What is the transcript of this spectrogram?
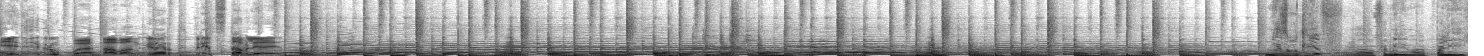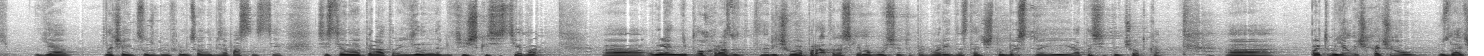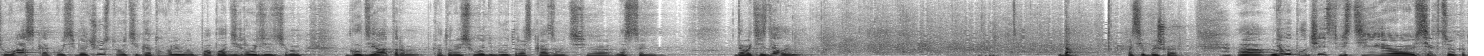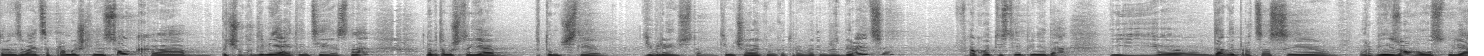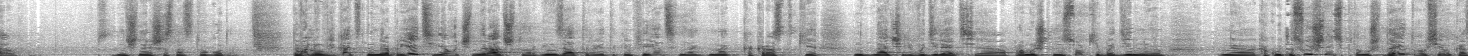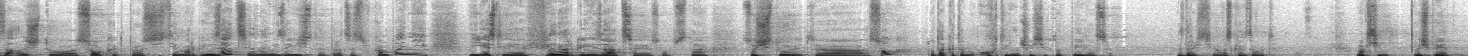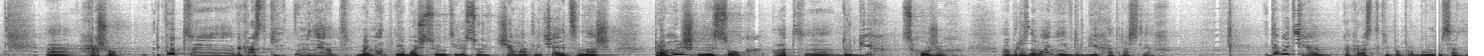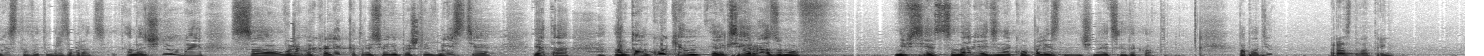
Медиагруппа «Авангард» представляет. Меня зовут Лев, э, фамилия моя Полей. Я начальник службы информационной безопасности системного оператора единой энергетической системы. Э, у меня неплохо развит речевой аппарат, раз я могу все это проговорить достаточно быстро и относительно четко. А, поэтому я очень хочу узнать у вас, как вы себя чувствуете, готовы ли вы поаплодировать этим гладиаторам, которые сегодня будут рассказывать э, на сцене. Давайте сделаем. Да. Спасибо большое. А, мне выпала честь вести э, секцию, которая называется «Промышленный сок». А, почему для меня это интересно? Ну, потому что я в том числе являюсь там, тем человеком, который в этом разбирается в какой-то степени, да, и э, данные процессы организовывал с нуля, начиная с 2016 года. Довольно увлекательное мероприятие. Я очень рад, что организаторы этой конференции на, на, как раз-таки начали выделять а, промышленные соки в отдельную а, какую-то сущность, потому что до этого всем казалось, что сок – это просто система организации, она не зависит от процессов компании, и если в финорганизации, собственно, существует э, сок, то так это... Ух ты, ничего себе, кто-то появился. Здрасте, а вас как зовут? Максим, очень приятно. А, хорошо. Так вот, э, как раз-таки именно этот момент меня больше всего интересует. Чем отличается наш промышленный сок от э, других схожих образований в других отраслях? И давайте как раз-таки попробуем совместно в этом разобраться. А начнем мы с уважаемых коллег, которые сегодня пришли вместе. Это Антон Кокин и Алексей Разумов. Не все сценарии одинаково полезны. Начинается их доклад. Поаплодируем. Раз, два, три.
